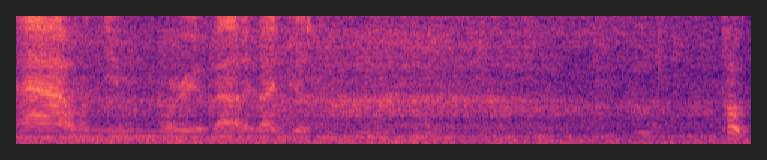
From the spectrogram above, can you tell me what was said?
Ah, I wouldn't even worry about it. I'd just Oh.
